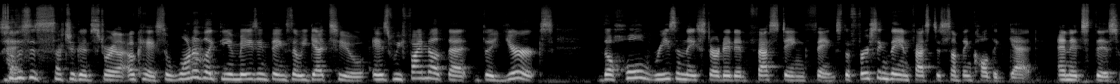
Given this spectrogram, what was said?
so this is such a good story. Okay, so one of like the amazing things that we get to is we find out that the Yeerks, the whole reason they started infesting things, the first thing they infest is something called a Gedd, and it's this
